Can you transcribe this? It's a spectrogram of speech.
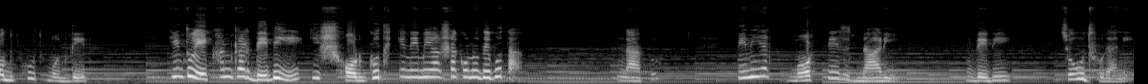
অদ্ভুত মন্দির। কিন্তু এখানকার দেবী কি স্বর্গ থেকে নেমে আসা কোনো দেবতা? না তো? তিনি এক মর্তের নারী, দেবী চৌধুরানী।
